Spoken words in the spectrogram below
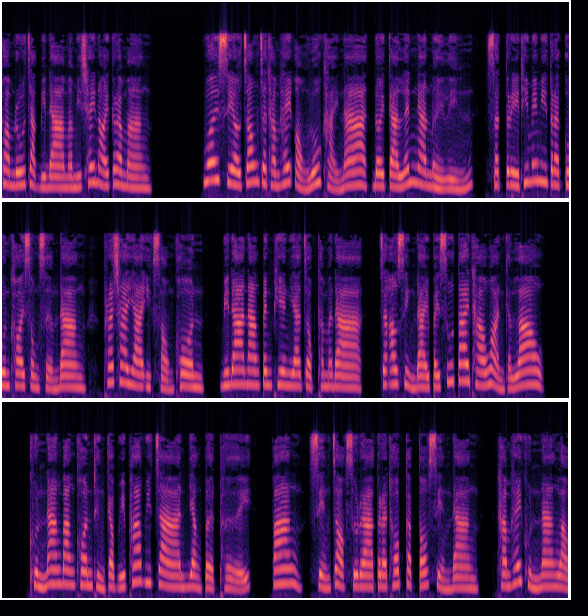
ความรู้จากบิดามามิใช่น้อยกระมัง เว่ยเซียวจ้องจะทำให้อ่องลู่ขายหน้า โดยการเล่นงานเหมยหลิน สตรีที่ไม่มีตระกูลคอยส่งเสริมดัง พระชายาอีกสองคน บิดานางเป็นเพียงยาจกธรรมดา จะเอาสิ่งใดไปสู้ใต้เท้าหวานกันเล่า ขุนนางบางคนถึงกับวิพากษ์วิจารณ์อย่างเปิดเผย ปัง เสียงจอกสุรากระทบกับโต๊ะเสียงดังทำให้ขุนนางเหล่า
